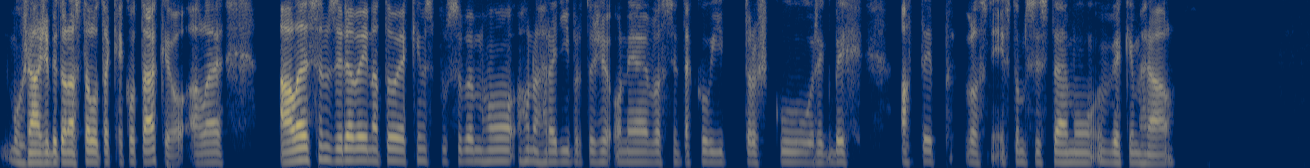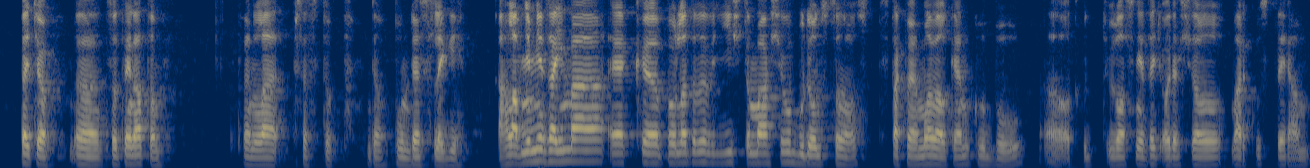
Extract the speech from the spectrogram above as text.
možná, že by to nastalo tak jako tak, jo, ale, ale jsem zvědavý na to, jakým způsobem ho, ho nahradí, protože on je vlastně takový trošku, řekl bych, atyp vlastně i v tom systému, v jakém hrál. Peťo, eh, co ty na to? Tenhle přestup do Bundesligy. A hlavně mě zajímá, jak eh, podle tebe vidíš Tomášovu budoucnost v takovémhle velkém klubu, eh, odkud vlastně teď odešel Markus Tyram.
